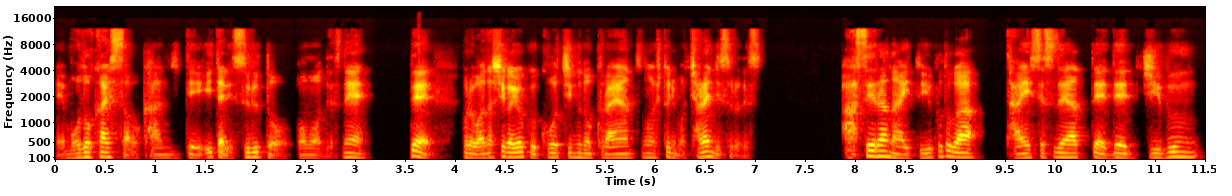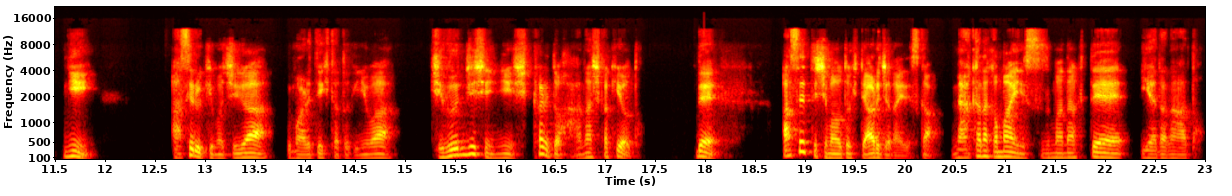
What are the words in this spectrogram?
えーもどかしさを感じていたりすると思うんですね。で、これ私がよくコーチングのクライアントの人にもチャレンジするんです。焦らないということが大切であって、で、自分に焦る気持ちが生まれてきたときには、自分自身にしっかりと話しかけようと。で、焦ってしまう時ってあるじゃないですか。なかなか前に進まなくて嫌だなと。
